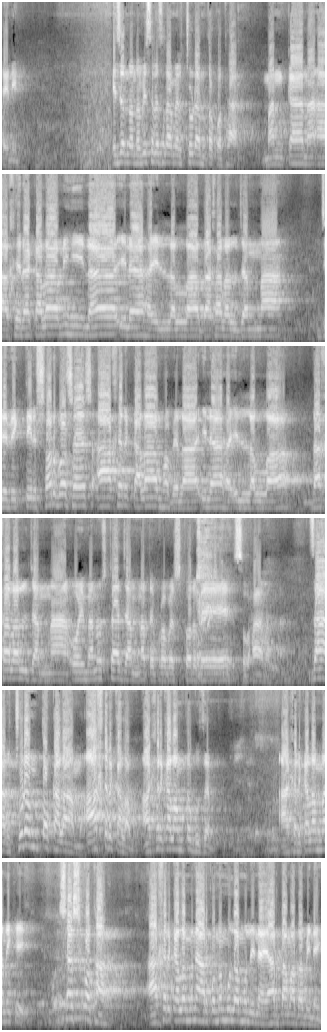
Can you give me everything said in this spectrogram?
ট্রেনিং। এই জন্য নবী সাল্লামের চূড়ান্ত কথা যে ব্যক্তির সর্বশেষ আখের কালাম হবে জান্না ওই মানুষটা জান্নাতে প্রবেশ করবে। যার চূড়ান্ত কালাম আখের কালাম আখের কালাম তো বুঝেন। আখের কালাম মানে কি? শেষ কথা। আখের কালাম মানে আর কোনো মূলামূলি নাই, আর দামাদামি নেই।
